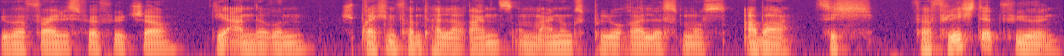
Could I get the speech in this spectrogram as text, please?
über Fridays for Future, die anderen sprechen von Toleranz und Meinungspluralismus, aber sich verpflichtet fühlen,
